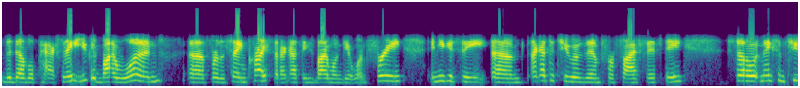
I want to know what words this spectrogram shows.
the double packs. They you could buy one uh, for the same price that I got these buy one get one free, and you can see um, I got the two of them for five fifty, so it makes them two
